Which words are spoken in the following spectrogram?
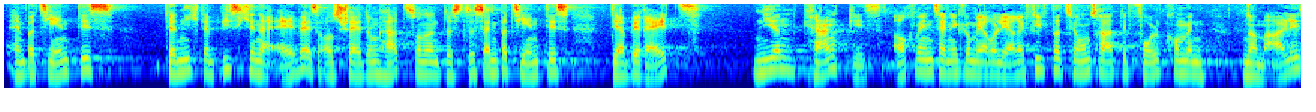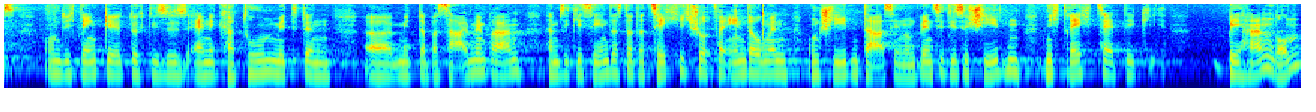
ein Patient ist, der nicht ein bisschen eine Eiweißausscheidung hat, sondern dass das ein Patient ist, der bereits nierenkrank ist, auch wenn seine glomeruläre Filtrationsrate vollkommen normal ist und ich denke, durch dieses eine Cartoon mit, den, äh, mit der Basalmembran haben Sie gesehen, dass da tatsächlich schon Veränderungen und Schäden da sind. Und wenn Sie diese Schäden nicht rechtzeitig behandeln,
